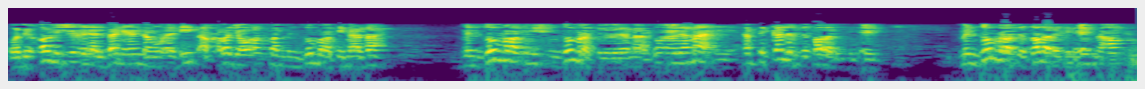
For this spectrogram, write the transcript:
وبقول الشيخ الألباني أنه أديب أخرجه أصلا من زمرة ماذا؟ من زمرة مش من زمرة العلماء علماء. إحنا بنتكلم بطلبة العلم. من زمرة طلبة العلم أصلا.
